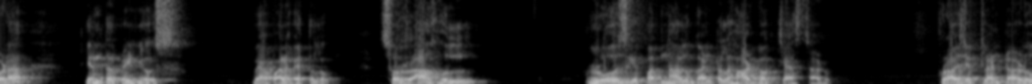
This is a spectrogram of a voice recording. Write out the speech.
కూడా ఎంటర్ప్రెన్యూర్స్ వ్యాపారవేత్తలు. సో రాహుల్ రోజుకి పద్నాలుగు గంటలు హార్డ్ వర్క్ చేస్తాడు. ప్రాజెక్టులు అంటాడు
